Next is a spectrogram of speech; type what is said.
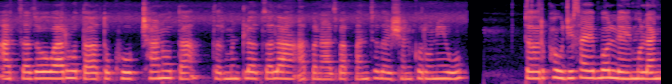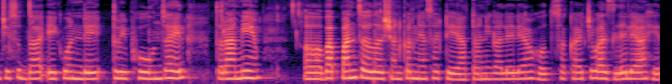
आजचा जो वार होता तो खूप छान होता. तर म्हटलं चला आपण आज बाप्पांचं दर्शन करून येऊ. तर फौजी साहेब बोलले मुलांची सुद्धा एक वन डे ट्रिप होऊन जाईल. तर आम्ही बाप्पांचं दर्शन करण्यासाठी आता निघालेले आहोत. सकाळचे वाजलेले आहेत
